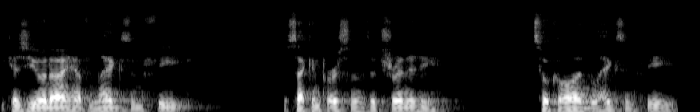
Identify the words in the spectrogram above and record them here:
because you and I have legs and feet. The second person of the Trinity took on legs and feet.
